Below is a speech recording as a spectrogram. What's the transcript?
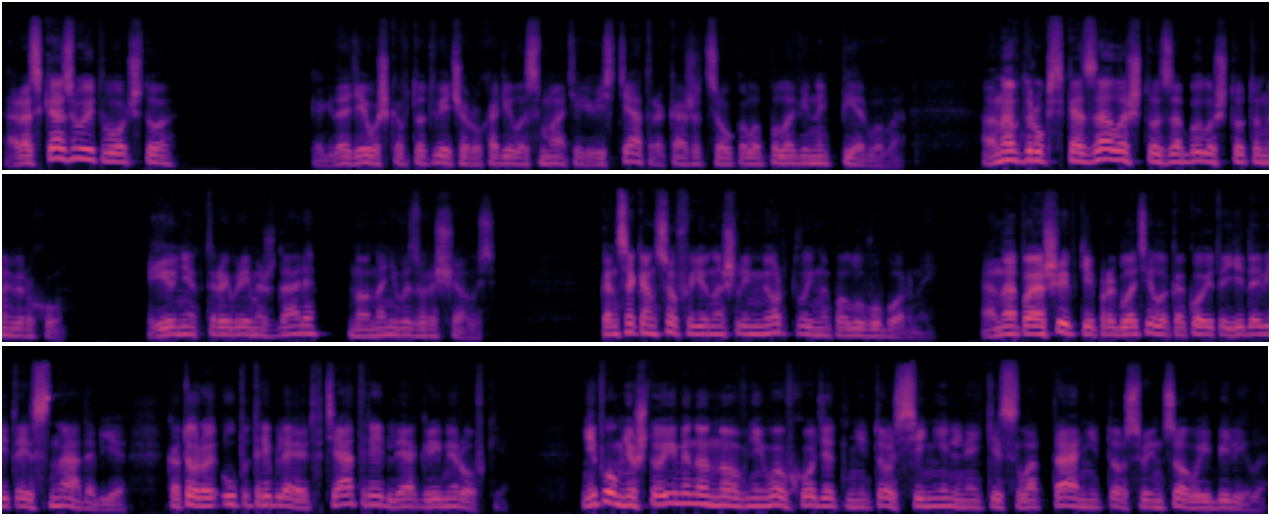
Рассказывают вот что. Когда девушка в тот вечер уходила с матерью из театра, кажется, около половины первого — она вдруг сказала, что забыла что-то наверху. Ее некоторое время ждали, но она не возвращалась. В конце концов, ее нашли мертвой на полу в уборной. Она по ошибке проглотила какое-то ядовитое снадобье, которое употребляют в театре для гримировки. Не помню, что именно, но в него входит не то синильная кислота, не то свинцовые белила.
